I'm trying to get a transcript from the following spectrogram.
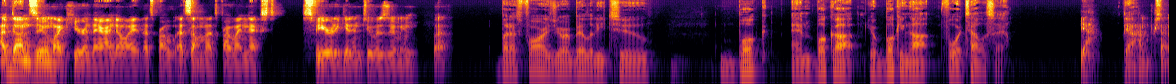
I've done Zoom like here and there. I know I that's probably that's something that's probably my next sphere to get into is zooming, but but as far as your ability to book and book up, you're booking up for a telesale. Yeah, yeah, hundred percent.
